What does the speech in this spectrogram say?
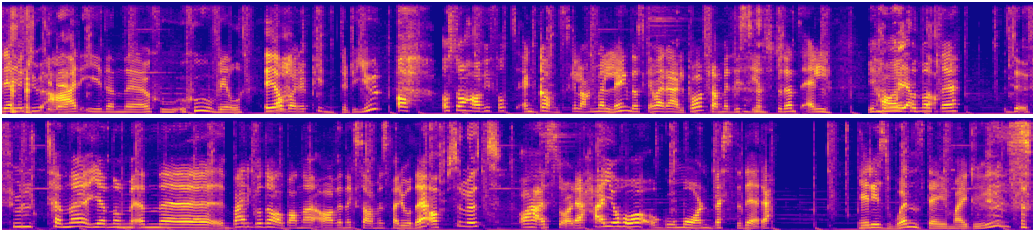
Remi, du er i den uh, Whoville Ja. og bare pynter til jul. Oh. Og så har vi fått en ganske lang melding det skal jeg være ærlig på, fra medisinstudent L. Vi har jo på en måte fulgt henne gjennom en eh, berg-og-dal-bane av en eksamensperiode. Absolutt. Og her står det hei og hå og god morgen, beste dere. It is Wednesday, my dudes.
